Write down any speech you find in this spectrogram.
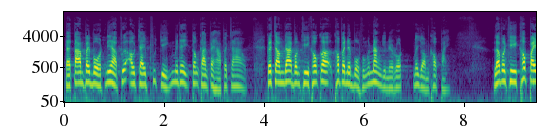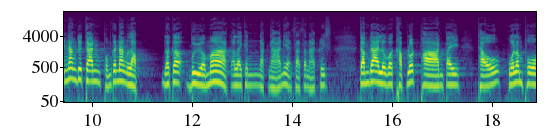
แต่ตามไปโบสถ์เนี่ยเพื่อเอาใจผู้หญิงไม่ได้ต้องการไปหาพระเจ้า ก็จำได้บางทีเขาก็เข้าไปในโบสถ์ผมก็นั่งอยู่ในรถไม่ยอมเข้าไป แล้วบางทีเข้าไปนั่งด้วยกัน ผมก็นั่งหลับ แล้วก็เบื่อมากอะไรกันหนักหนาเนี่ยศาสนาคริสต์จำได้เลยว่าขับรถผ่านไป แถวหัวลำโพง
